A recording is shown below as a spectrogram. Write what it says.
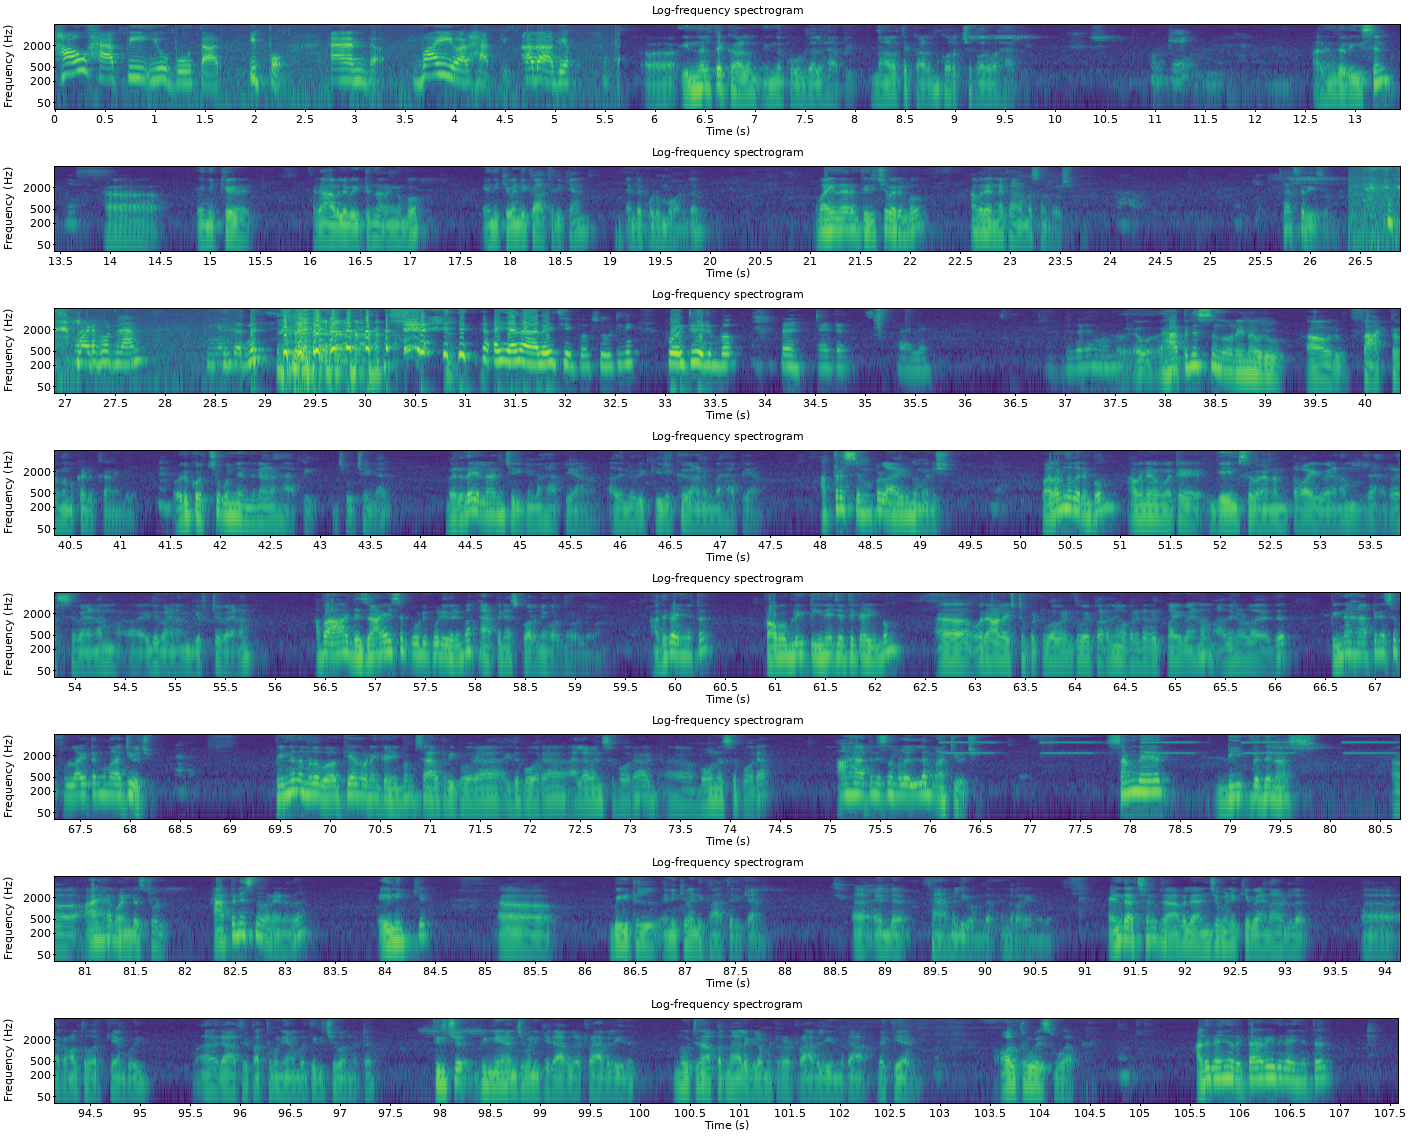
how happy you both are ഇപ്പോൾ and why you are happy അതാദ്യം. ഇന്നലത്തെക്കാളും ഇന്ന് കൂടുതൽ ഹാപ്പി നാളത്തെക്കാളും കുറച്ച് കുറവ് ഹാപ്പി ഓക്കെ അതിന്റെ റീസൺ എനിക്ക് രാവിലെ വീട്ടിൽ നിന്ന് ഇറങ്ങുമ്പോൾ എനിക്ക് വേണ്ടി കാത്തിരിക്കാൻ എന്റെ കുടുംബമുണ്ട്. വൈകുന്നേരം തിരിച്ചു വരുമ്പോൾ അവരെന്നെ കാണുമ്പോൾ സന്തോഷിക്കും. That's reason what about ma'am ഇങ്ങനെ തന്നെ. ഞാൻ ആലോചിച്ചു ഇപ്പൊ ഷൂട്ടിന് പോയിട്ട് വരുമ്പോൾ ഏട്ടൻ അല്ലേ? ഹാപ്പിനെസ് എന്ന് പറയുന്ന ഒരു ആ ഒരു ഫാക്ടർ നമുക്ക് എടുക്കുകയാണെങ്കിൽ ഒരു കൊച്ചു കുഞ്ഞ് എന്തിനാണ് ഹാപ്പി എന്ന് ചോദിച്ചു കഴിഞ്ഞാൽ വെറുതെ എല്ലാവരും ചിരിക്കുമ്പോൾ ഹാപ്പിയാണ് അതിന്റെ ഒരു കിലുക്ക് കാണുമ്പോൾ ഹാപ്പിയാണ് അത്ര സിമ്പിൾ ആയിരുന്നു മനുഷ്യൻ. വളർന്നു വരുമ്പം അവന് മറ്റേ ഗെയിംസ് വേണം ടോയ് വേണം ഡ്രസ്സ് വേണം ഇത് വേണം ഗിഫ്റ്റ് വേണം. അപ്പോൾ ആ ഡിസയേഴ്സ് കൂടി കൂടി വരുമ്പോൾ ഹാപ്പിനെസ് കുറഞ്ഞു കുറഞ്ഞു കുറഞ്ഞു വന്നു. അത് കഴിഞ്ഞിട്ട് പ്രോബബ്ലി ടീനേജ് എത്തിക്കഴിയുമ്പം ഒരാളെ ഇഷ്ടപ്പെട്ടു അവരുടെ അടുത്ത് പോയി പറഞ്ഞു അവരുടെ റിപ്ലൈ വേണം അതിനുള്ള ഇത്. പിന്നെ ഹാപ്പിനെസ് ഫുള്ളായിട്ട് അങ്ങ് മാറ്റി വെച്ചു. പിന്നെ നമ്മൾ വർക്ക് ചെയ്യാൻ തുടങ്ങി കഴിയുമ്പം സാലറി പോരാ ഇത് പോരാ അലവൻസ് പോരാ ബോണസ് പോരാ. ആ ഹാപ്പിനെസ് നമ്മളെല്ലാം മാറ്റി വെച്ചു. Somewhere deep within as I have understood happiness എന്ന് പറയുന്നത് എനിക്ക് വീട്ടിൽ എനിക്ക് വേണ്ടി കാത്തിരിക്കാൻ എന്റെ ഫാമിലി ഉണ്ട് എന്ന് പറയുന്നത്. എന്റെ അച്ഛൻ രാവിലെ അഞ്ച് മണിക്ക് വേണാടിൽ എറണാകുളത്ത് വർക്ക് ചെയ്യാൻ പോയി. രാത്രി പത്ത് മണിയാകുമ്പോൾ തിരിച്ചു വന്നിട്ട് തിരിച്ച് പിന്നെ അഞ്ച് മണിക്ക് രാവിലെ ട്രാവൽ ചെയ്ത് നൂറ്റി നാൽപ്പത്തിനാല് കിലോമീറ്റർ ട്രാവൽ ചെയ്യുന്ന ഒരു വ്യക്തിയായിരുന്നു. ഓൾ ത്രൂ ഇസ് വർക്ക് അത് കഴിഞ്ഞ് റിട്ടയർ ചെയ്ത് കഴിഞ്ഞിട്ട്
